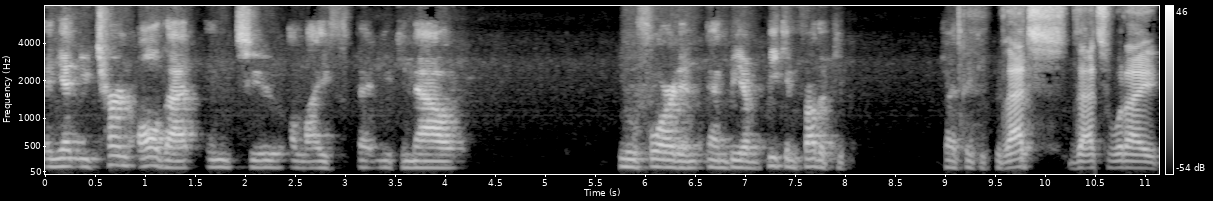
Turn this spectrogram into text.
and yet you turn all that into a life that you can now move forward and, and be a beacon for other people. I think that's that's what I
